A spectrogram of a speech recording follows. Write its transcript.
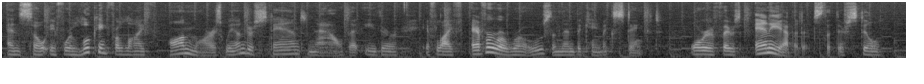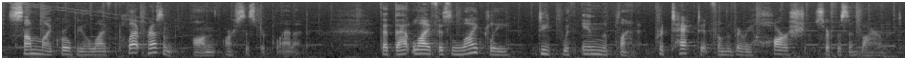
And so if we're looking for life on Mars, we understand now that either if life ever arose and then became extinct, or if there's any evidence that there's still some microbial life present on our sister planet, that that life is likely deep within the planet, protected from the very harsh surface environment.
